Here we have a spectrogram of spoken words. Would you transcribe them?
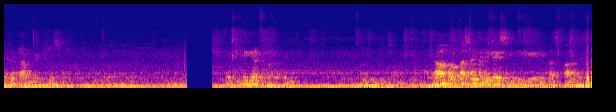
ఏదో టార్గెట్ చూసి దిగినట్టున్నారు అది హైదరాబాద్లో ఫస్ట్ టైం దిగేసి బస్ పాలన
